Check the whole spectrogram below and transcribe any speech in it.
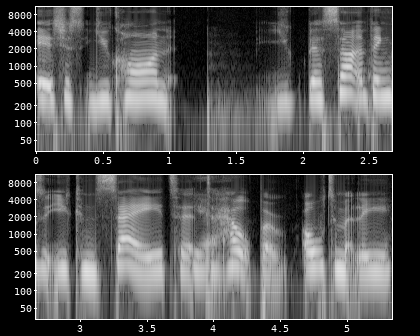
it's just you can't. You there's certain things that you can say to Yeah. to help, but ultimately.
